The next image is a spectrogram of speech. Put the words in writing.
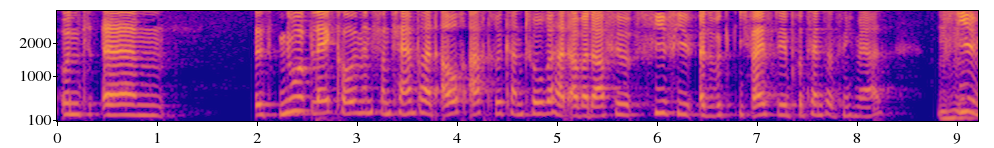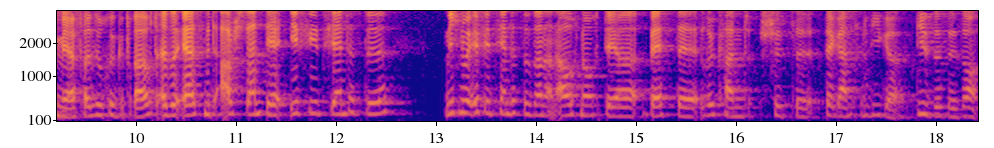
Und ähm, ist nur Blake Coleman von Tampa hat auch acht Rückhandtore, hat aber dafür viel, viel, also wirklich, ich weiß den Prozentsatz nicht mehr, mhm. viel mehr Versuche gebraucht. Also er ist mit Abstand der effizienteste, nicht nur effizienteste, sondern auch noch der beste Rückhandschütze der ganzen Liga diese Saison.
